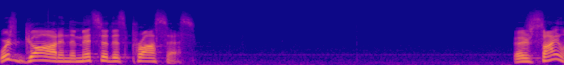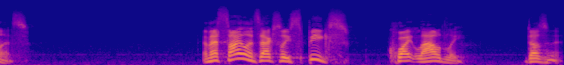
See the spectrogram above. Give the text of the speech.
Where's God in the midst of this process? There's silence. And that silence actually speaks quite loudly, doesn't it?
